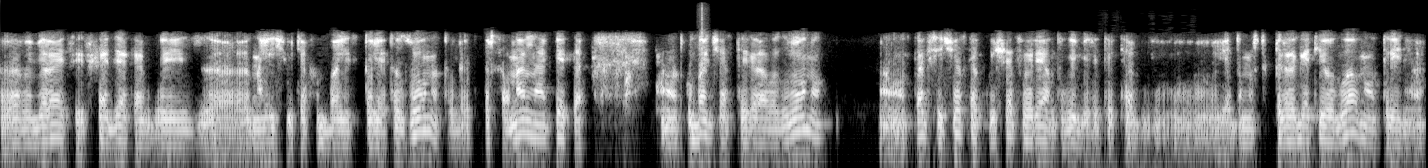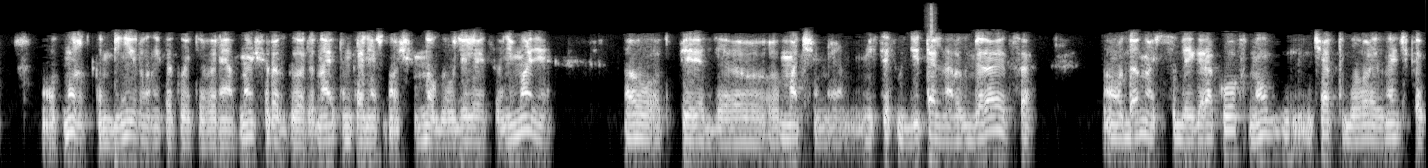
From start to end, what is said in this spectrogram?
э, выбирается исходя как бы из э, наличия у тебя футболиста, то ли это зона, то ли это персональная опека. Вот, Кубань часто играла в зону, вот, как сейчас, какой сейчас вариант выберет, это я думаю, что прерогатива главного тренера. Вот, может, комбинированный какой-то вариант. Но еще раз говорю, на этом, конечно, очень много уделяется внимания. вот, перед э, матчами, естественно, детально разбирается, вот, доносится до игроков, но часто бывает, знаете, как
